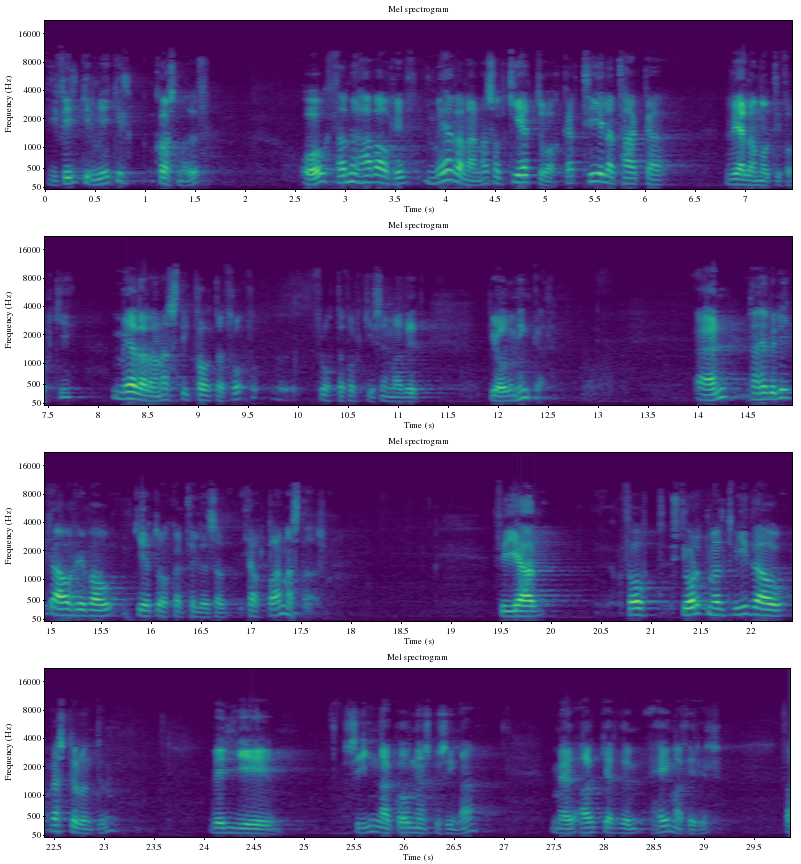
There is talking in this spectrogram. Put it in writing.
Því fylgir mikill kostnaður og það mun hafa áhrif m.a. á getu okkar til að taka vel á móti fólki, m.a. því kvótaflóttafólki sem við bjóðum hingað. En það hefur líka áhrif á getu okkar til að hjálpa annars staðar því að þótt stjórnvöld víða á Vesturlöndum vilji sýna góðmennsku sína með aðgerðum heima fyrir þá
